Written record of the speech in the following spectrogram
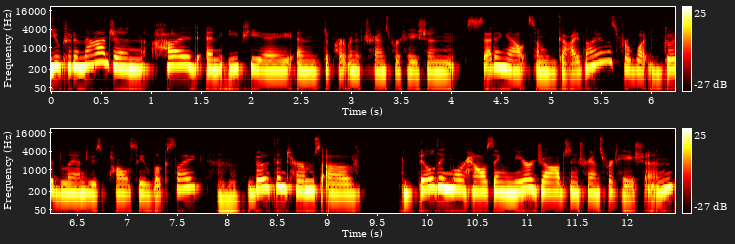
you could imagine HUD and EPA and Department of Transportation setting out some guidelines for what good land use policy looks like, Mhm. both in terms of building more housing near jobs and transportation,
